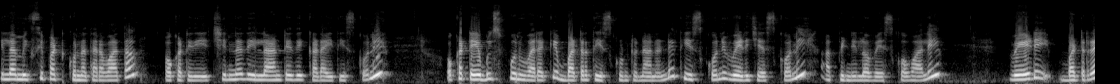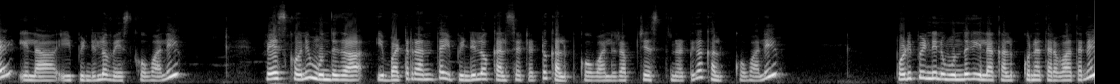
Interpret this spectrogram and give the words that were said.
ఇలా మిక్సీ పట్టుకున్న తర్వాత ఒకటి చిన్నది ఇలాంటిది కడాయి తీసుకొని ఒక టేబుల్ స్పూన్ వరకు బటర్ తీసుకుంటున్నానండి. తీసుకొని వేడి చేసుకొని ఆ పిండిలో వేసుకోవాలి. వేడి బటరే ఇలా ఈ పిండిలో వేసుకోవాలి. వేసుకొని ముందుగా ఈ బటర్ అంతా ఈ పిండిలో కలిసేటట్టు కలుపుకోవాలి. రబ్ చేస్తున్నట్టుగా కలుపుకోవాలి. పొడి పిండిని ముందుగా ఇలా కలుపుకున్న తర్వాతనే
